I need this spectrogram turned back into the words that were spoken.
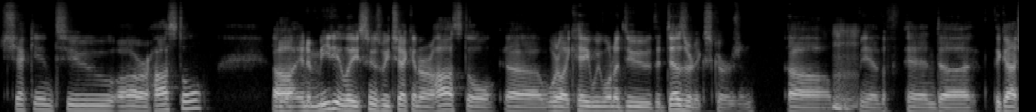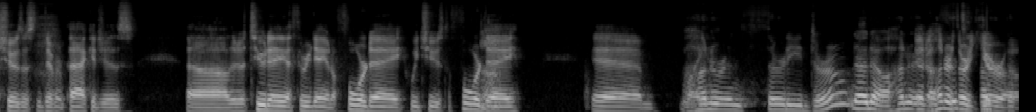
check into our hostel. Uh, and immediately, as soon as we check in our hostel, uh, we're like, "Hey, we want to do the desert excursion." Um, mm-hmm. You know, the, and uh, the guy shows us the different packages. Uh, there's a two day, a three day, and a four day. We choose the four day. Um, like, 130 dirham? No, no, 100, 130 euro.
